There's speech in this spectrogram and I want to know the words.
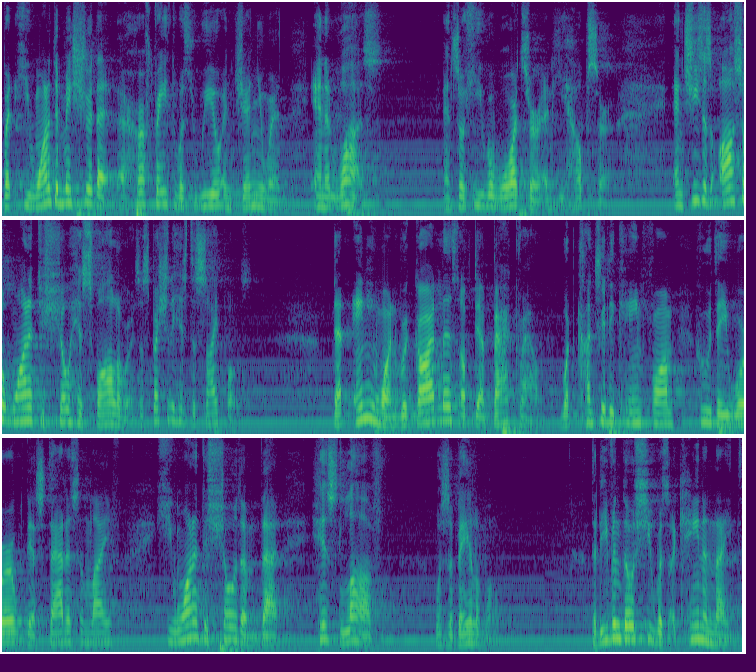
But he wanted to make sure that her faith was real and genuine and it was. And so he rewards her and he helps her. And Jesus also wanted to show his followers, especially his disciples, that anyone, regardless of their background, what country they came from, who they were, their status in life, he wanted to show them that his love was available. That even though she was a Canaanite,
